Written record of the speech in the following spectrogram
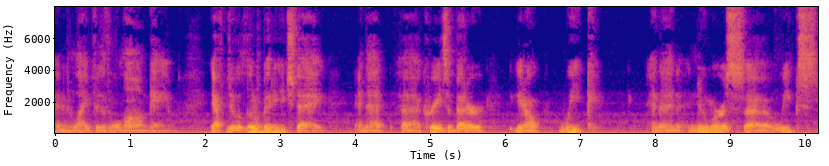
and in life is a long game. You have to do a little bit each day and that uh, creates a better you know week and then numerous uh, weeks,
